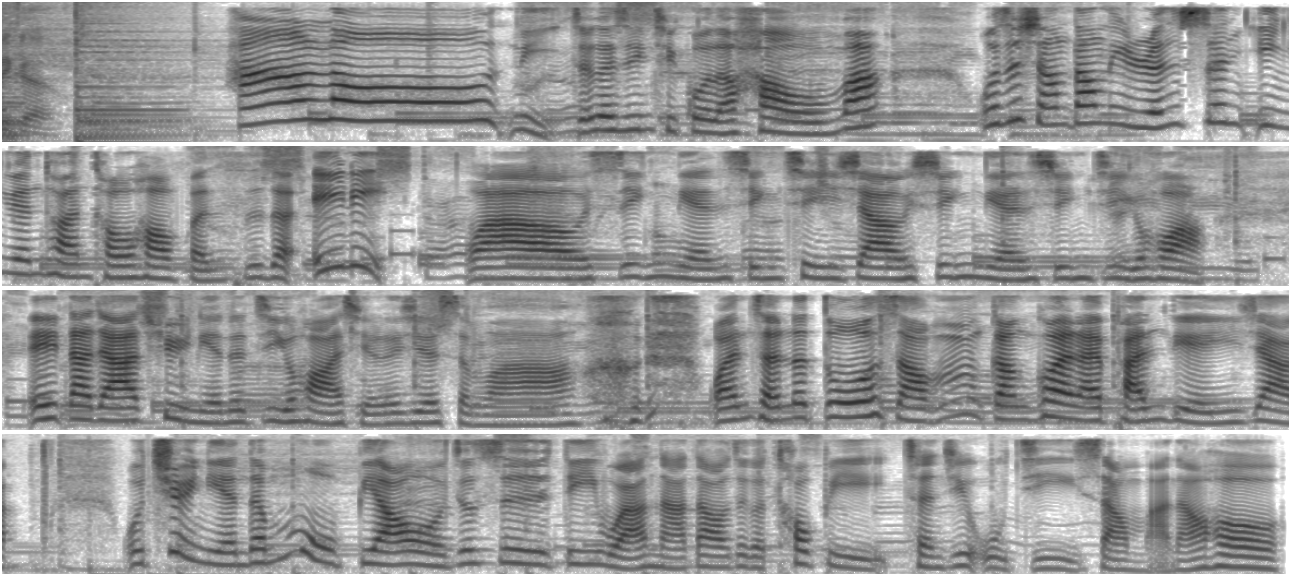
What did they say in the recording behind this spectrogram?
we go. Hello，你这个星期过得好吗？我是想当你人生应援团头号粉丝的 Annie。 哇哦，新年新气象，新年新计划。诶，大家去年的计划写了一些什么啊？完成了多少？嗯，赶快来盘点一下。我去年的目标哦，就是第一我要拿到这个 TOPI 成绩五级以上嘛，然后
